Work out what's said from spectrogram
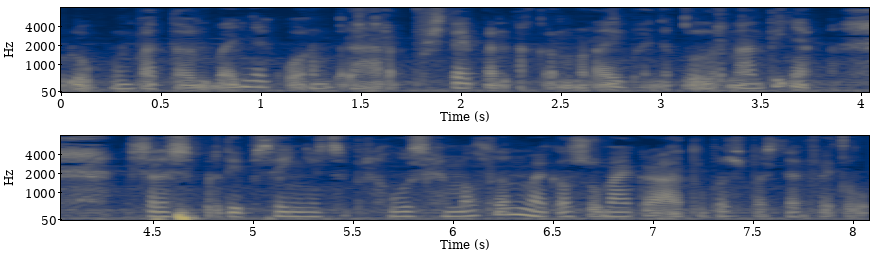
24 tahun, banyak orang berharap Verstappen akan meraih banyak gelar nantinya. Misalnya seperti pesaingnya seperti Lewis Hamilton, Michael Schumacher, ataupun Sebastian Vettel.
